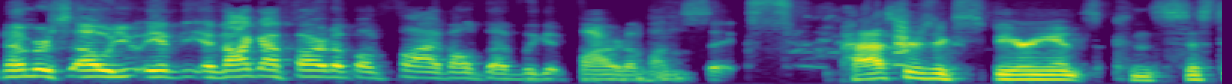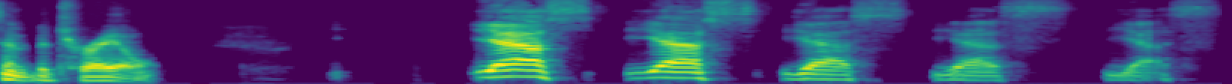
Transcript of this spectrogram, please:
Numbers. Oh, you if if I got fired up on five, I'll definitely get fired up on six. Pastors experience consistent betrayal. Yes, yes, yes, yes, yes.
